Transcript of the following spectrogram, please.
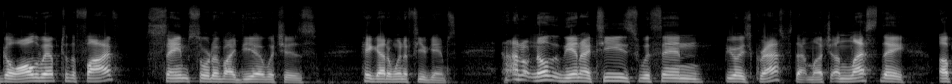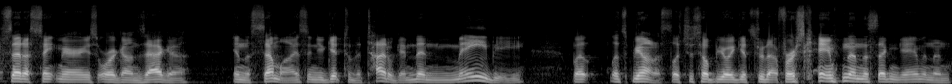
go all the way up to the five, same sort of idea, which is, hey, got to win a few games. And I don't know that the NIT's within BYU's grasp that much unless they upset a St. Mary's or a Gonzaga in the semis and you get to the title game. Then maybe, but let's be honest. Let's just hope BYU gets through that first game and then the second game and then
